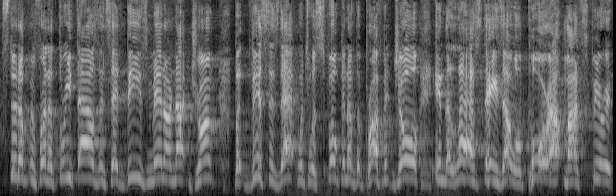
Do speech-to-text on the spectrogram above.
stood up in front of 3,000 and said, These men are not drunk, but this is that which was spoken of the prophet Joel. In the last days, I will pour out my spirit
